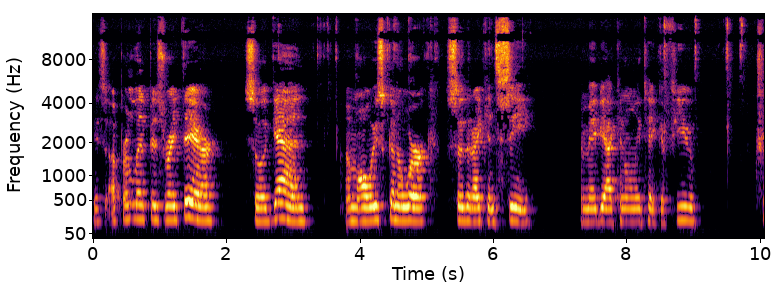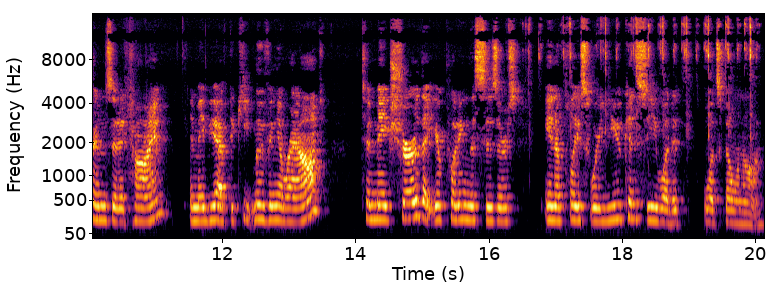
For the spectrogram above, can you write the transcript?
his upper lip is right there. So again, I'm always going to work so that I can see. And maybe I can only take a few trims at a time. And maybe you have to keep moving around to make sure that you're putting the scissors in a place where you can see what it, what's going on.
